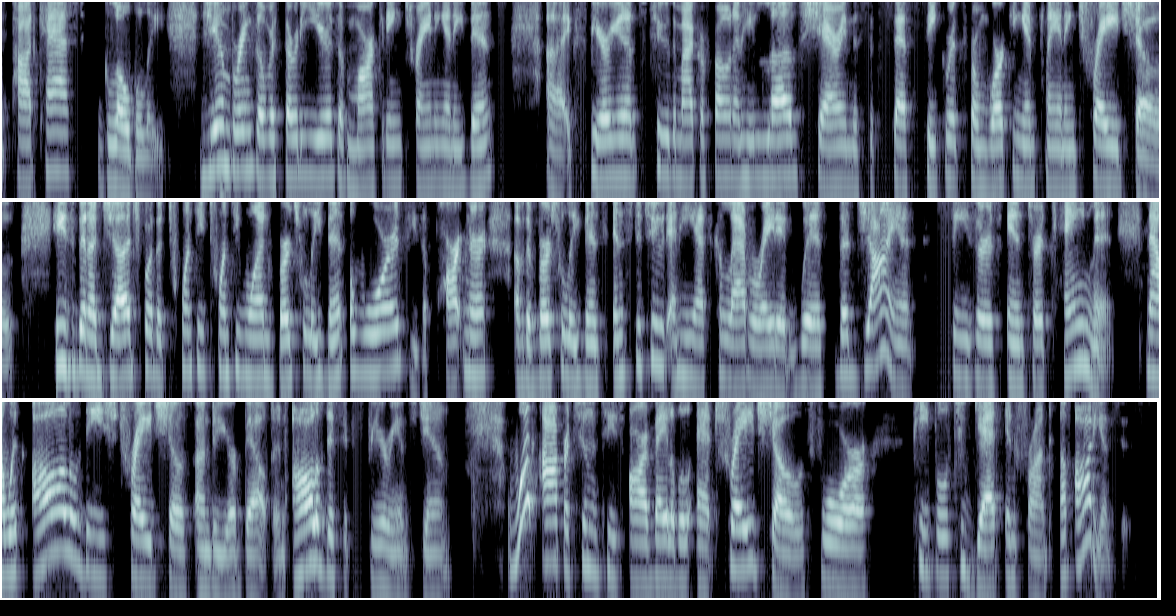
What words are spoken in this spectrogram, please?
podcast globally. Jim brings over 30 years of marketing, training, and events uh, experience to the microphone, and he loves sharing the success secrets from working and planning trade shows. He's been a judge for the 2021 Virtual Event Awards. He's a partner of the Virtual Events Institute, and he has collaborated with the giant Caesars Entertainment. Now, with all of these trade shows under your belt and all of this experience, Jim, what opportunities are available at trade shows for people to get in front of audiences?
